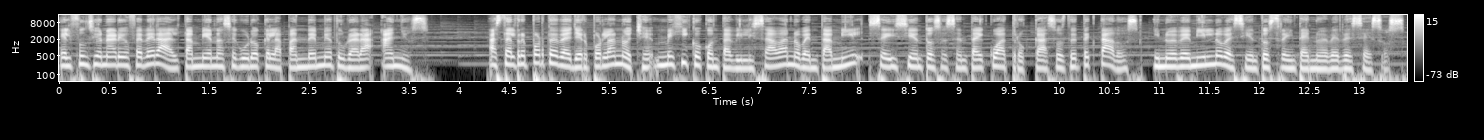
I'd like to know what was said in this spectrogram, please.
El funcionario federal también aseguró que la pandemia durará años. Hasta el reporte de ayer por la noche, México contabilizaba 90.664 casos detectados y 9.939 decesos.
